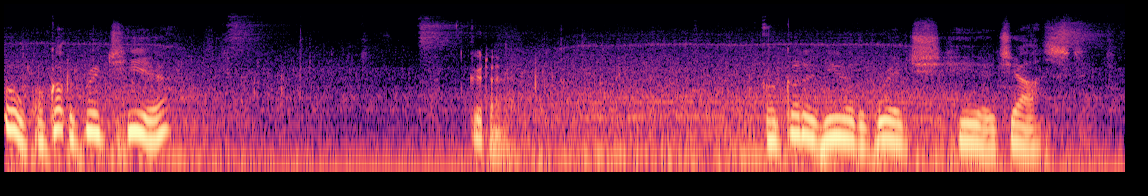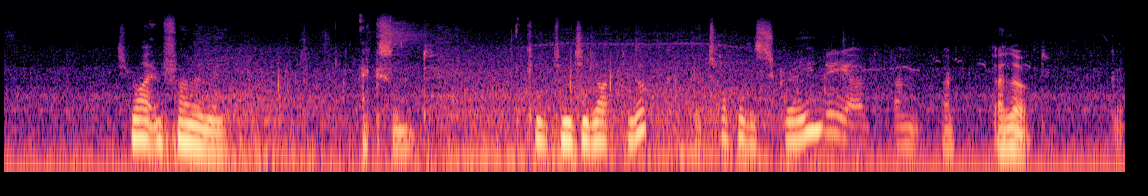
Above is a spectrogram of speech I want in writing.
Oh, I've got the bridge here. Good. Uh, I've got a view of the bridge here just. It's right in front of me. excellent. Can, would you like to look at the top of the screen? Yeah, I, I'm, I, I looked. Good.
